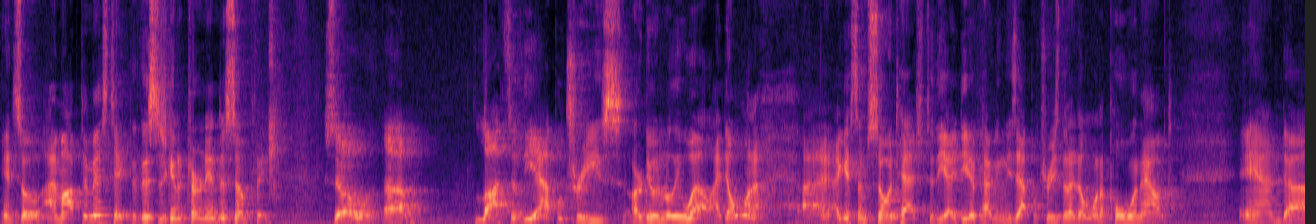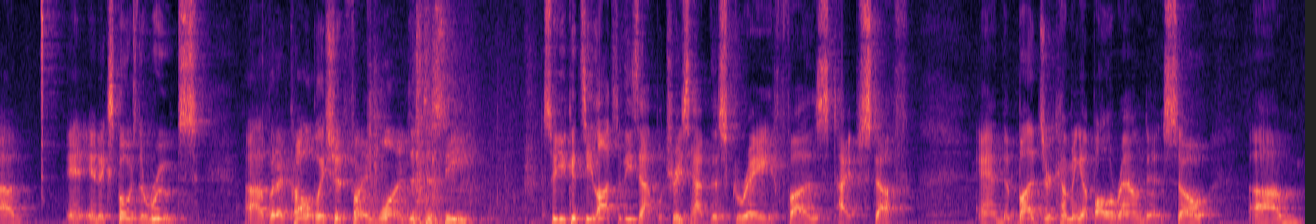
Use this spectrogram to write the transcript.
And so I'm optimistic that this is going to turn into something. So um, lots of the apple trees are doing really well. I don't want to I, I, guess I'm so attached to the idea of having these apple trees that I don't want to pull one out and, uh, and, and, expose the roots. Uh, but I probably should find one just to see. So you can see lots of these apple trees have this gray fuzz type stuff. And the buds are coming up all around it. So, um,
